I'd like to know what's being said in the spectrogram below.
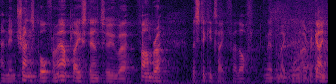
and then transport from our place down to uh, Farnborough, the sticky tape fell off and we had to make them all over again.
